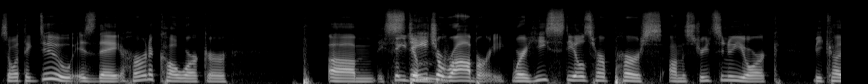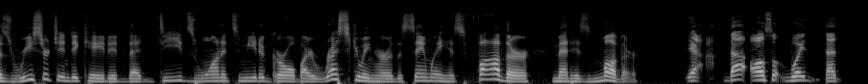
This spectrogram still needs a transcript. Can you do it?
So what they do is they her and a coworker um stage stage, a robbery where he steals her purse on the streets of New York because research indicated that Deeds wanted to meet a girl by rescuing her the same way his father met his mother. Yeah, that also wait that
